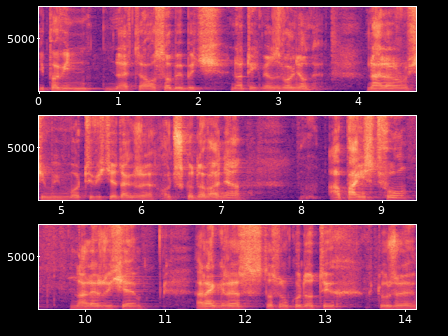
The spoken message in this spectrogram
I powinny te osoby być natychmiast zwolnione. Należą się im oczywiście także odszkodowania, a państwu należy się regres w stosunku do tych, którzy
